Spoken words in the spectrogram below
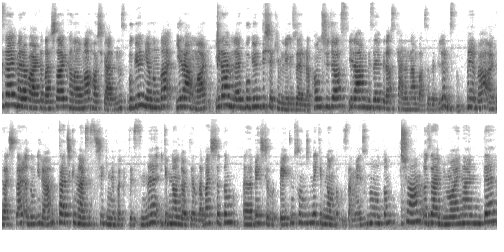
Hepinize merhaba arkadaşlar, kanalıma hoş geldiniz. Bugün yanımda İrem var. İrem'le bugün diş hekimliği üzerine konuşacağız. İrem bize biraz kendinden bahsedebilir misin? Merhaba arkadaşlar, adım İrem. Selçuk Üniversitesi Diş Hekimliği Fakültesine 2014 yılında başladım. 5 yıllık bir eğitim sonucunda 2019'da mezun oldum. Şu an özel bir muayenehanede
